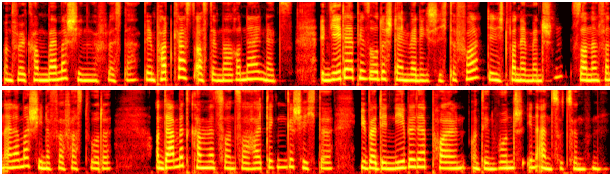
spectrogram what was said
und willkommen bei Maschinengeflüster, dem Podcast aus dem neuronalen Netz. In jeder Episode stellen wir eine Geschichte vor, die nicht von einem Menschen, sondern von einer Maschine verfasst wurde. Und damit kommen wir zu unserer heutigen Geschichte über den Nebel der Pollen und den Wunsch, ihn anzuzünden.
